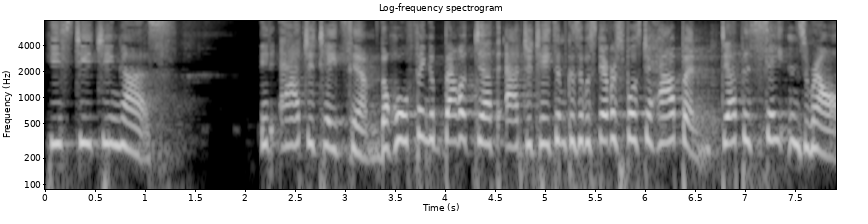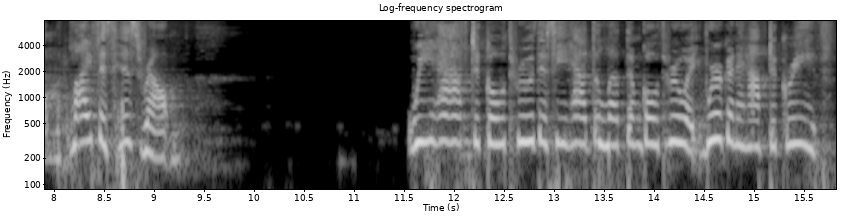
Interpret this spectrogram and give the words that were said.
He's teaching us. It agitates him. The whole thing about death agitates him because it was never supposed to happen. Death is Satan's realm. Life is his realm. We have to go through this. He had to let them go through it. We're going to have to grieve.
